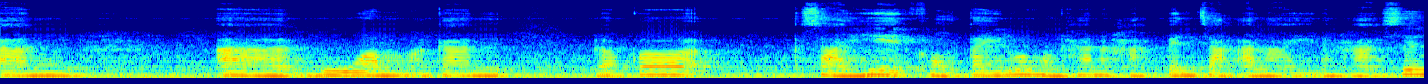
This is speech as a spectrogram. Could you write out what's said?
การาบวมอาการแล้วก็สาเหตุของไตรั่วของท่านนะคะ เป็นจากอะไรนะคะ ซึ่ง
